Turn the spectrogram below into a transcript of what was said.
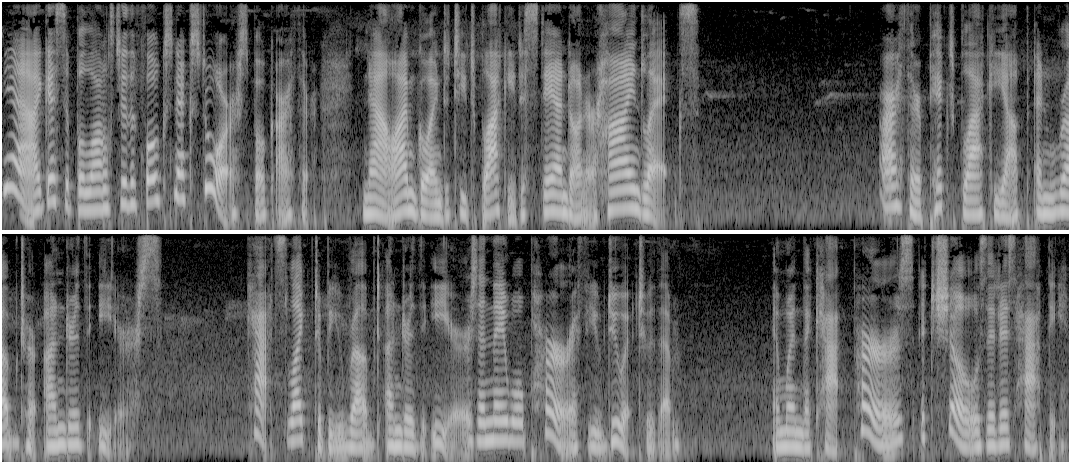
Yeah, I guess it belongs to the folks next door, spoke Arthur. Now I'm going to teach Blackie to stand on her hind legs. Arthur picked Blackie up and rubbed her under the ears. Cats like to be rubbed under the ears, and they will purr if you do it to them. And when the cat purrs, it shows it is happy.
